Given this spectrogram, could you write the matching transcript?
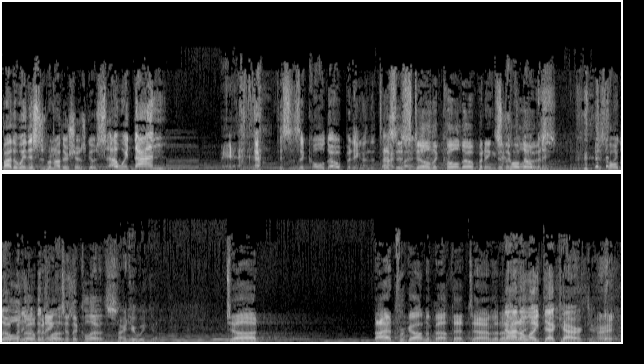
By the way, this is when other shows go. So we're done. this is a cold opening on the Todd This is still Show. the cold opening to It's the cold close. opening. This cold the opening to the opening close. to the close. All right, here we go. Todd, I had forgotten about that time that No, I I don't like you- that character. All right.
